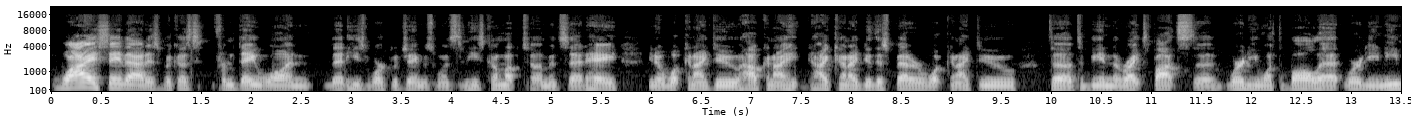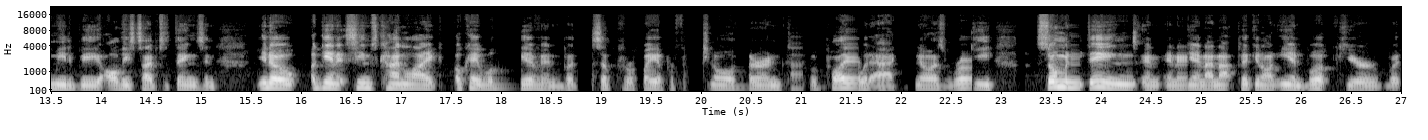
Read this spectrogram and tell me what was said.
why I say that is because from day one that he's worked with Jameis Winston, he's come up to him and said, "Hey, you know, what can I do? How can I how can I do this better? What can I do to to be in the right spots? To, where do you want the ball at? Where do you need me to be? All these types of things." And you know, again, it seems kind of like okay, well, given, but it's a way a professional, a veteran type of player would act. You know, as a rookie, so many things. And, and again, I'm not picking on Ian Book here, but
